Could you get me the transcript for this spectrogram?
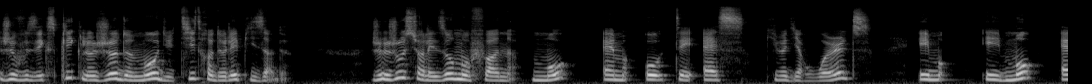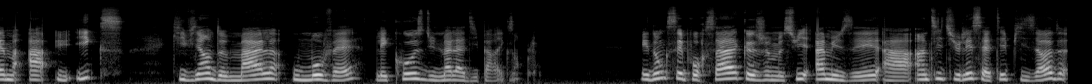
je vous explique le jeu de mots du titre de l'épisode. Je joue sur les homophones mots, M-O-T-S, qui veut dire words, et, mots, M-A-U-X, qui vient de mal ou mauvais, les causes d'une maladie par exemple. Et donc c'est pour ça que je me suis amusée à intituler cet épisode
